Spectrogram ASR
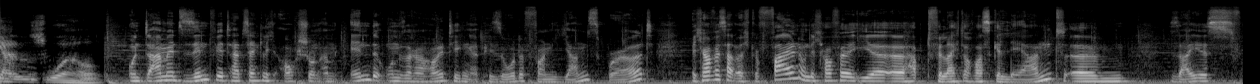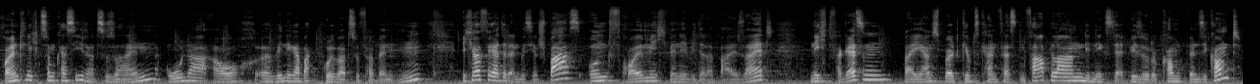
Jan's World. Und damit sind wir tatsächlich auch schon am Ende unserer heutigen Episode von Jan's World. Ich hoffe, es hat euch gefallen und ich hoffe, ihr äh, habt vielleicht auch was gelernt. Ähm, sei es freundlich zum Kassierer zu sein oder auch äh, weniger Backpulver zu verwenden. Ich hoffe, ihr hattet ein bisschen Spaß und freue mich, wenn ihr wieder dabei seid. Nicht vergessen, bei Jans World gibt es keinen festen Fahrplan. Die nächste Episode kommt, wenn sie kommt.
